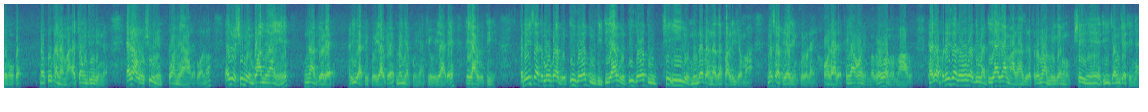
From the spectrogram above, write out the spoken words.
သမုပ္ပါနော်ကိုယ်ခန္ဓာမှာအကြောင်းကျိုးတွေနဲ့အဲ့ဒါကိုရှုမြင်ပွားများရတယ်ပေါ့နော်အဲ့လိုရှုမြင်ပွားများရင်ခုနပြောတဲ့အရိယာဖြစ်ကိုရောက်တယ်မဉ္ဇဉ်ပူညာဖြစ်ကိုရတယ်တရားကိုသိတယ် ပရိစ္ဆေသမုပ္ပါကိုတည်တော်သူသည်တရားကိုတည်တော်သူဖြစ်၏လို့မူလဗန္ဒသပါဠိတော်မှာမြတ်စွာဘုရားရှင်ကိုယ်တော်တိုင်ဟောထားတယ်ဘုရားဟောရင်မဘောကမမာဘူးဒါကြောင့်ပရိစ္ဆေသမုပ္ပါဒီမှာတရားရမှာလားဆိုတော့ပရမမေကံကိုဖြည့်ရင်ဒီအကြောင်းချက်တွေနဲ့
